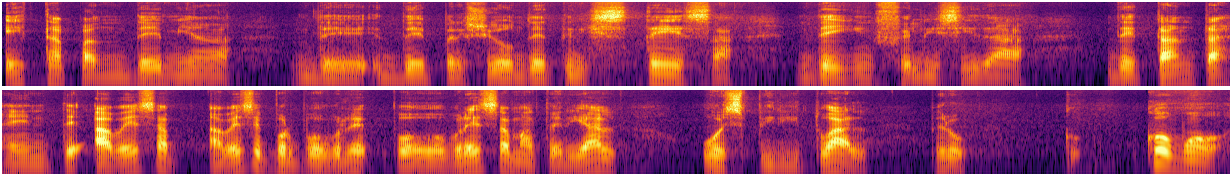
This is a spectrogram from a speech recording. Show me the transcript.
esta pandemia de depresión, de tristeza, de infelicidad de tanta gente, a veces, a veces por pobreza material o espiritual? Pero ¿Cómo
